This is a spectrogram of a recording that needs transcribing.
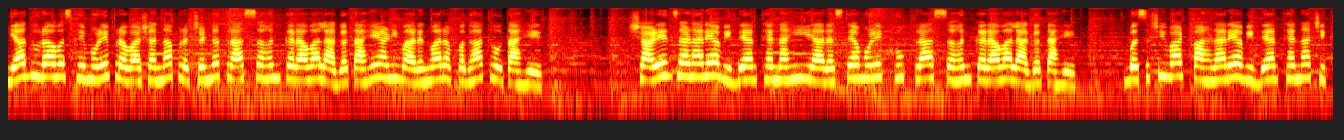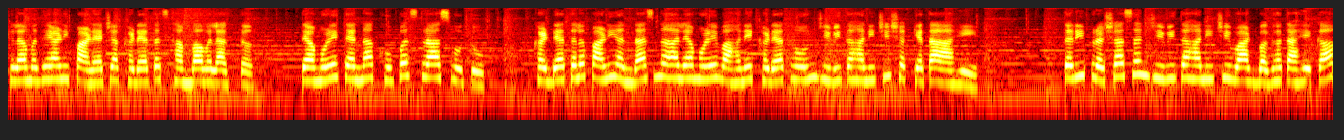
या दुरावस्थेमुळे प्रवाशांना प्रचंड त्रास सहन करावा लागत आहे आणि वारंवार अपघात होत आहेत. शाळेत जाणाऱ्या विद्यार्थ्यांनाही या रस्त्यामुळे खूप त्रास सहन करावा लागत आहे. बसची वाट पाहणाऱ्या विद्यार्थ्यांना चिखलामध्ये आणि पाण्याच्या खड्यातच थांबावं लागतं. त्यामुळे त्यांना खूपच त्रास होतो. खड्ड्यातलं पाणी अंदाज न आल्यामुळे वाहने खड्यात होऊन जीवितहानीची शक्यता आहे. तरी प्रशासन जीवितहानीची वाट बघत आहे का?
